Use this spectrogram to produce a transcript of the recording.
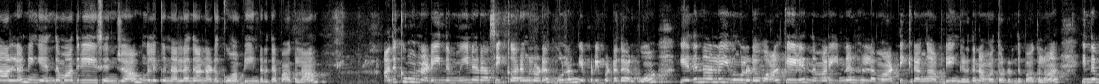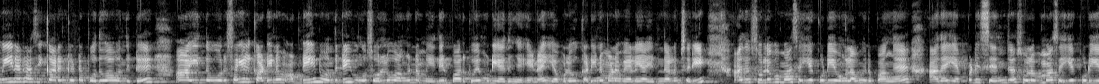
நாளில் நீங்கள் எந்த மாதிரி செஞ்சால் உங்களுக்கு நல்லதாக நடக்கும் அப்படின்றத பார்க்கலாம். அதுக்கு முன்னாடி இந்த மீனராசிக்காரங்களோட குணம் எப்படிப்பட்டதாக இருக்கும்? எதனால் இவங்களோட வாழ்க்கையில் இந்த மாதிரி இன்னல்களில் மாட்டிக்கிறாங்க அப்படிங்கிறத நம்ம தொடர்ந்து பார்க்கலாம். இந்த மீனராசிக்காரங்கிட்ட பொதுவாக வந்துட்டு இந்த ஒரு செயல் கடினம் அப்படின்னு வந்துட்டு இவங்க சொல்லுவாங்கன்னு நம்ம எதிர்பார்க்கவே முடியாதுங்க. ஏன்னா எவ்வளவு கடினமான வேலையாக இருந்தாலும் சரி அதை சுலபமாக செய்யக்கூடியவங்களாகவும் இருப்பாங்க. அதை எப்படி செஞ்சால் சுலபமாக செய்யக்கூடிய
